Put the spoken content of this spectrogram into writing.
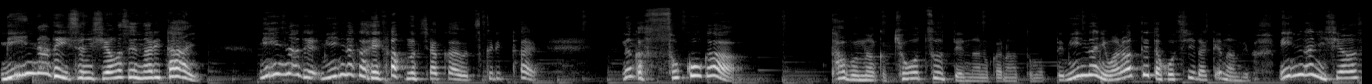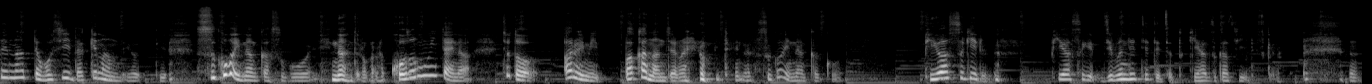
みんなで一緒に幸せになりたい。みんなで、みんなが笑顔の社会を作りたい。なんかそこが多分なんか共通点なのかなと思ってみんなに笑っててほしいだけなんだよ。みんなに幸せになってほしいだけなんだよっていうすごいなんかすごい なんていうのかな子供みたいなちょっとある意味バカなんじゃないの？みたいな すごいなんかこうピュアすぎる。ピュアすぎる。自分で言っててちょっと気恥ずかしいですけど、うん、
